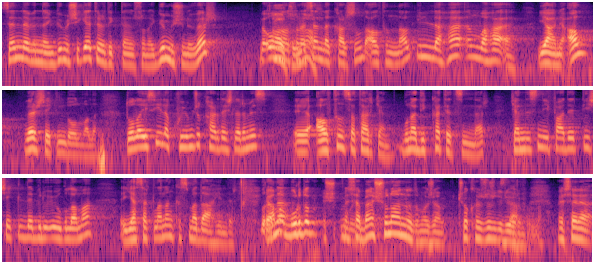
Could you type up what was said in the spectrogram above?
Senin evinden gümüşü getirdikten sonra gümüşünü ver. Ve ondan Altını sonra al. sen de karşılığında altınını al. İlla haen ve haen. Yani al ver şeklinde olmalı. Dolayısıyla kuyumcu kardeşlerimiz e, altın satarken buna dikkat etsinler. Kendisini ifade ettiği şekilde bir uygulama e, yasaklanan kısma dahildir. Ya ama burada şu- mesela ben şunu anladım hocam. Çok özür diliyorum. Mesela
